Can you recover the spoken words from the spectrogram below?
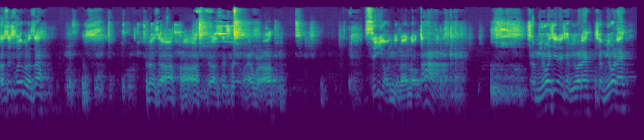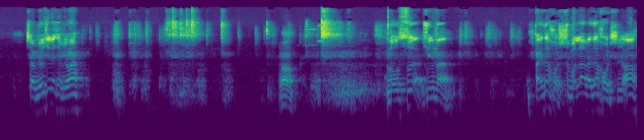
老四出来吧，老三，出来，老四啊，好啊，让老四出来玩一会儿啊。谁咬你了，老大？小明儿进来，小明儿来，小明来，小明进来，小明儿。啊，老四，兄弟们，白菜好吃不？辣白菜好吃啊！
